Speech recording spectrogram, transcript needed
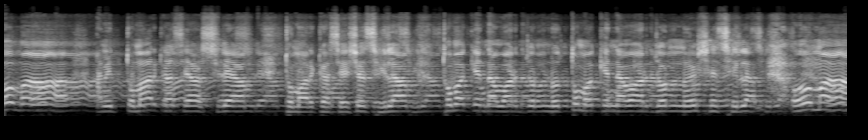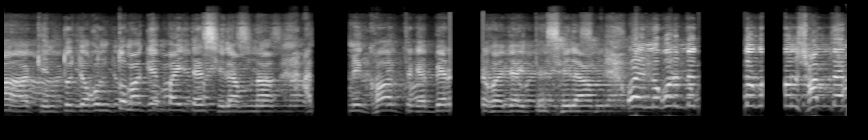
ও মা, আমি তোমার কাছে আসলাম, তোমার কাছে এসেছিলাম, তোমাকে নেওয়ার জন্য, তোমাকে নেওয়ার জন্য এসেছিলাম। ও মা, কিন্তু যখন তোমাকে পাইতেছিলাম না, আমি ঘর থেকে বের হয়ে যাইতেছিলাম। ওই মুহূর্তে শব্দের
